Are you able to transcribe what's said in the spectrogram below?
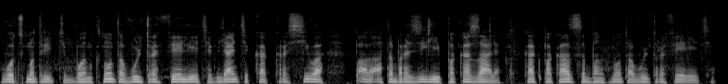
Вот смотрите, банкнота в ультрафиолете. Гляньте, как красиво отобразили и показали, как показывается банкнота в ультрафиолете.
